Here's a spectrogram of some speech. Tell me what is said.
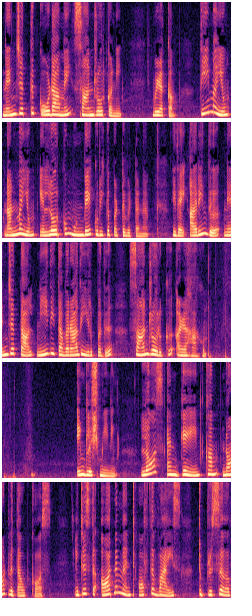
நெஞ்சத்து கோடாமை சான்றோர் கனி. விளக்கம். தீமையும் நன்மையும் எல்லோருக்கும் முன்பே குறிக்கப்பட்டுவிட்டன. இதை அறிந்து நெஞ்சத்தால் நீதி தவறாது இருப்பது சான்றோருக்கு அழகாகும். English meaning. Loss and gain come not without cause. It is the ornament of the wise to preserve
